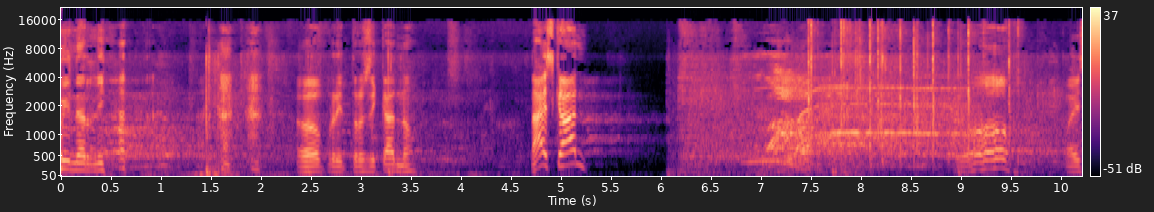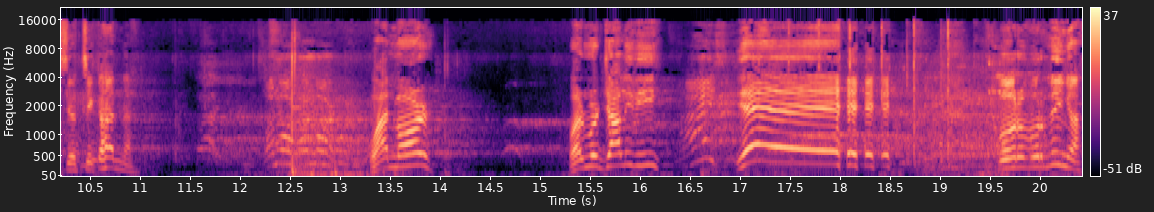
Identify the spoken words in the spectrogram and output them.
Winner niya. oh, free throw si Kan, no? Nice, Kan! Oh, may shoot si Kan. ah. One more, one more Jollibee. Nice! Yay! Puro burning ah.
